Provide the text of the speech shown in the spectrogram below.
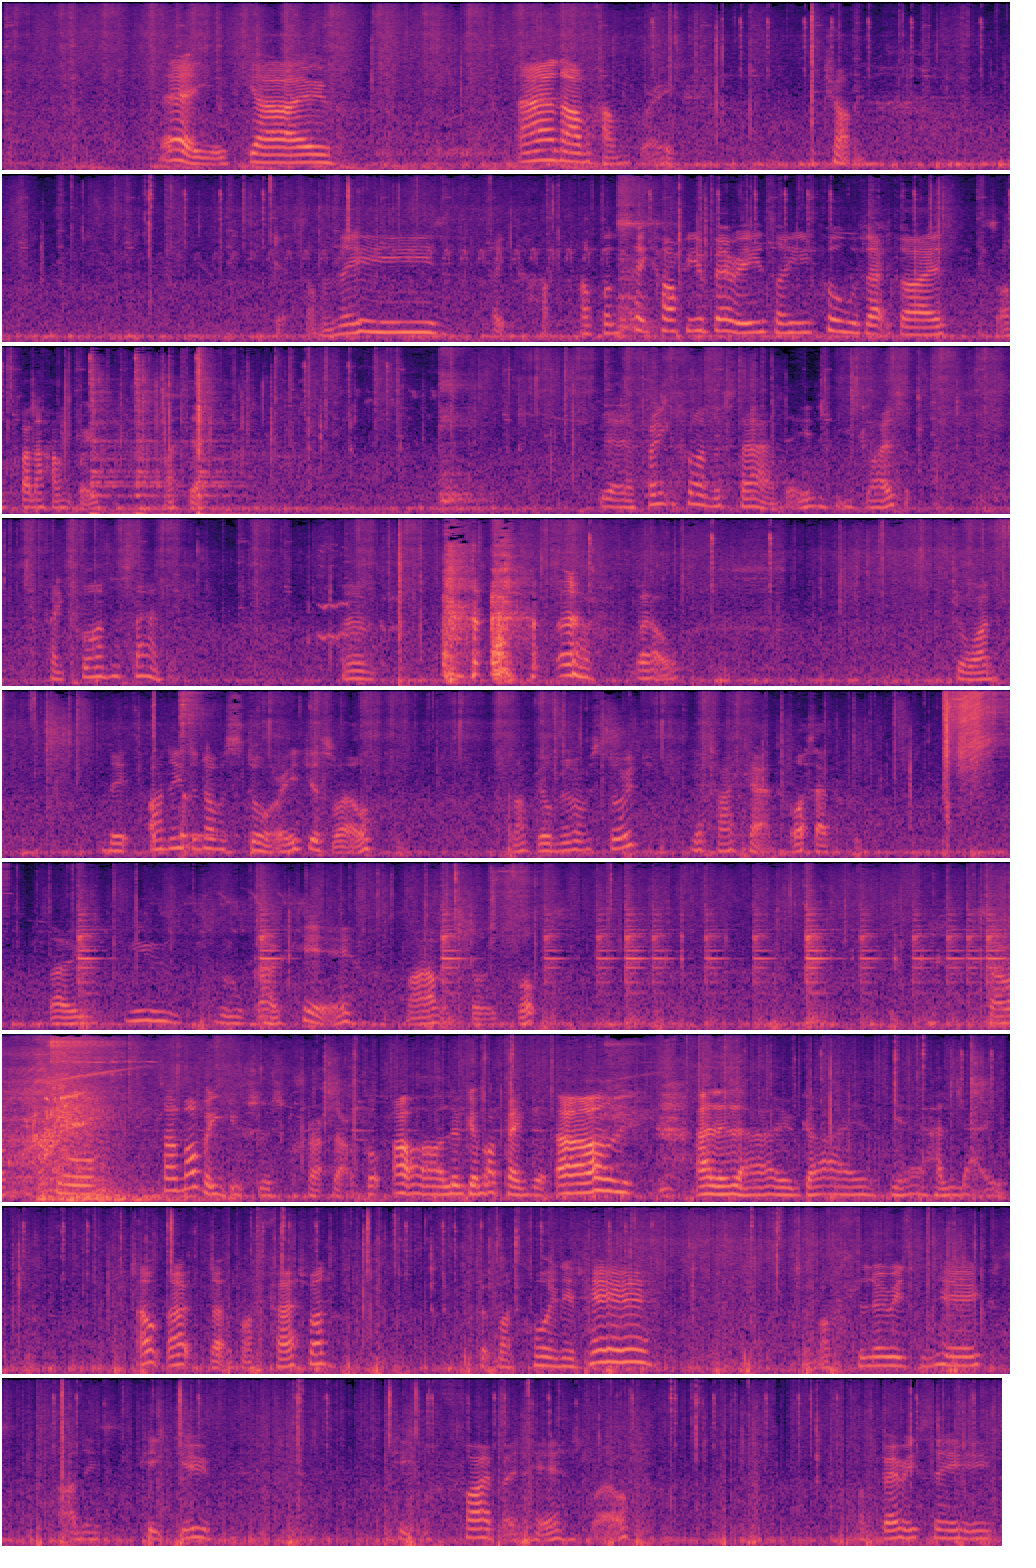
There you go. And I'm hungry. Charming. Get some of these. Take, I'm gonna take half of your berries. Are you cool with that, guys? So I'm kind of hungry myself. Yeah, thanks for understanding, you guys. Thanks for understanding. Um, well, go on. I need another storage as well. Can I build another storage? Yes, I can. Awesome. So you will go here my other storage box. So I some other useless crap that I've got. Oh, look at my penguin. Oh, hello guys. Yeah, hello. Oh, no, that's my first one. Put my coin in here. Put my fluids in here. I need to keep you. Keep my fibre in here as well. My berry seeds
